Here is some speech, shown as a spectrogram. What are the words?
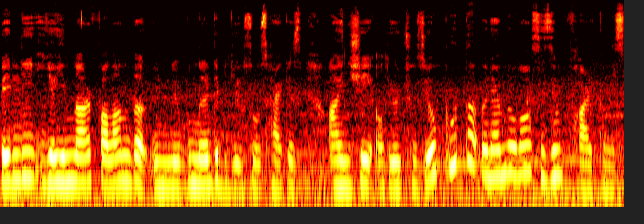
belli yayınlar falan da ünlü. Bunları da biliyorsunuz. Herkes aynı şeyi alıyor, çözüyor. Burada önemli olan sizin farkınız.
